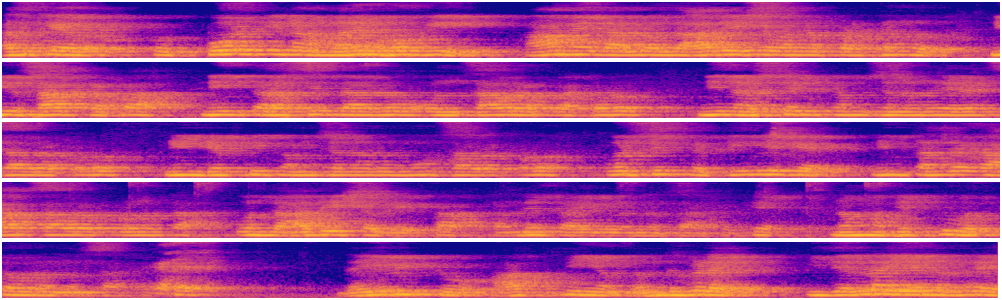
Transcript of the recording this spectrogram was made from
ಅದಕ್ಕೆ ಕೋರ್ಟಿನ ಮರೆ ಹೋಗಿ ಆಮೇಲೆ ಅಲ್ಲೊಂದು ಆದೇಶವನ್ನು ಪಡ್ಕೊಂಡು, ನೀವು ಸಾಕಪ್ಪ ನೀನು ತಹಸೀಲ್ದಾರು ಒಂದು ಸಾವಿರ ರೂಪಾಯಿ ಕೊಡು, ನೀನು ಅಸಿಸ್ಟೆಂಟ್ ಕಮಿಷನರು ಎರಡು ಸಾವಿರ ಕೊಡು, ನೀನು ಡೆಪ್ಟಿ ಕಮಿಷನರು ಮೂರು ಸಾವಿರ ಕೊಡು, ವರ್ಷಕ್ಕೆ ತಿಂಗಳಿಗೆ ನಿಮ್ಮ ತಂದೆಗೆ ಆರು ಸಾವಿರ ಕೊಡು ಅಂತ ಒಂದು ಆದೇಶ ಬೇಕಾ ತಂದೆ ತಾಯಿಗಳನ್ನು ಸಾಕೋಕ್ಕೆ, ನಮ್ಮ ಹೆತ್ತು ಹೊತ್ತವರನ್ನು ಸಾಕೋಕ್ಕೆ ದಯವಿಟ್ಟು ಆತ್ಮೀಯ ಬಂಧುಗಳೇ, ಇದೆಲ್ಲ ಏನಂದರೆ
